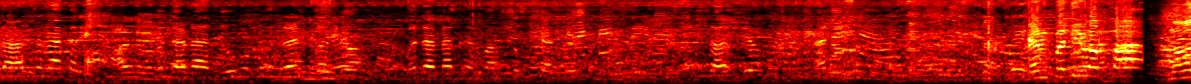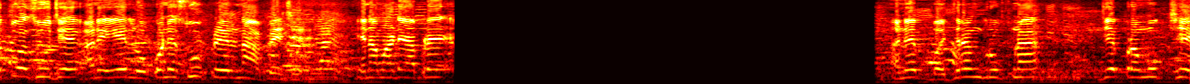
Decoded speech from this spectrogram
પ્રાર્થના કરે છે. બધાના દુઃખ હરણ કરજો. બધાના ઘરમાં સુખ શાંતિ સમૃદ્ધિ વરસાવજો અને ગણપતિ બાપ્પા મહત્વ શું છે અને એ લોકોને શું પ્રેરણા આપે છે? એના માટે આપણે અને બજરંગ ગ્રુપના જે પ્રમુખ છે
